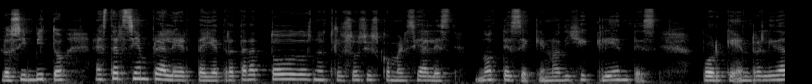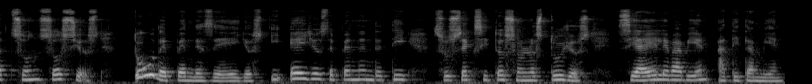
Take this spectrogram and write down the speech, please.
Los invito a estar siempre alerta y a tratar a todos nuestros socios comerciales. Nótese que no dije clientes, porque en realidad son socios. Tú dependes de ellos y ellos dependen de ti. Sus éxitos son los tuyos. Si a él le va bien, a ti también.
